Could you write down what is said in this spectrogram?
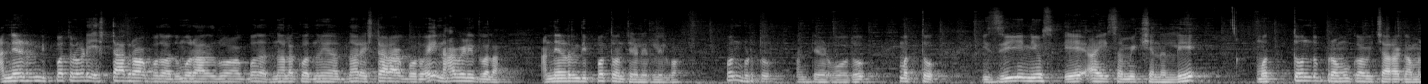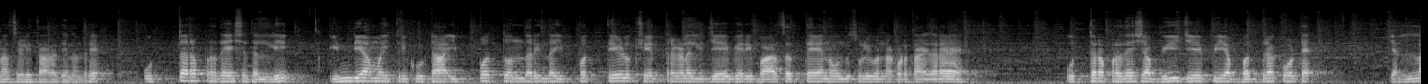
ಹನ್ನೆರಡರಿಂದ ಇಪ್ಪತ್ತರೊಳಗಡೆ ಎಷ್ಟಾದರೂ ಆಗ್ಬೋದು ಹದಿಮೂರು ಆದರೂ ಆಗ್ಬೋದು, ಹದಿನಾಲ್ಕು, ಹದಿನೈದು, ಹದಿನಾರು ಎಷ್ಟಾರು ಆಗ್ಬೋದು. ಐ ನಾವು ಹೇಳಿದ್ವಲ್ಲ, ಹನ್ನೆರಡರಿಂದ ಇಪ್ಪತ್ತು ಅಂತ ಹೇಳಿರಲಿಲ್ವಾ? ಬಂದ್ಬಿಡ್ತು ಅಂತ ಹೇಳ್ಬೋದು. ಮತ್ತು ಈ ಜಿ ನ್ಯೂಸ್ ಎ ಐ ಸಮೀಕ್ಷೆನಲ್ಲಿ ಮತ್ತೊಂದು ಪ್ರಮುಖ ವಿಚಾರ ಗಮನ ಸೆಳೀತಾ ಇರೋದೇನೆಂದರೆ ಉತ್ತರ ಪ್ರದೇಶದಲ್ಲಿ ಇಂಡಿಯಾ ಮೈತ್ರಿಕೂಟ ಇಪ್ಪತ್ತೊಂದರಿಂದ ಇಪ್ಪತ್ತೇಳು ಕ್ಷೇತ್ರಗಳಲ್ಲಿ ಜಯಬೇರಿ ಬಾರಿಸುತ್ತೆ ಅನ್ನೋ ಒಂದು ಸುಳಿವನ್ನು ಕೊಡ್ತಾ ಇದ್ದಾರೆ. ಉತ್ತರ ಪ್ರದೇಶ ಬಿ ಜೆ ಪಿಯ ಭದ್ರಕೋಟೆ. ಎಲ್ಲ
